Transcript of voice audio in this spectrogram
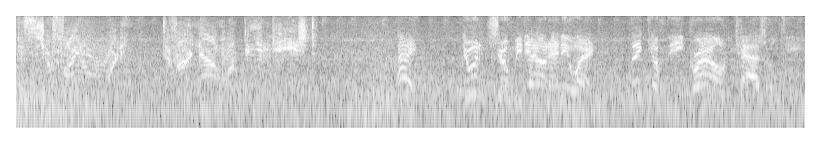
This is your final warning. Divert now or be engaged. Hey, you wouldn't shoot me down anyway. Think of the ground casualties.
